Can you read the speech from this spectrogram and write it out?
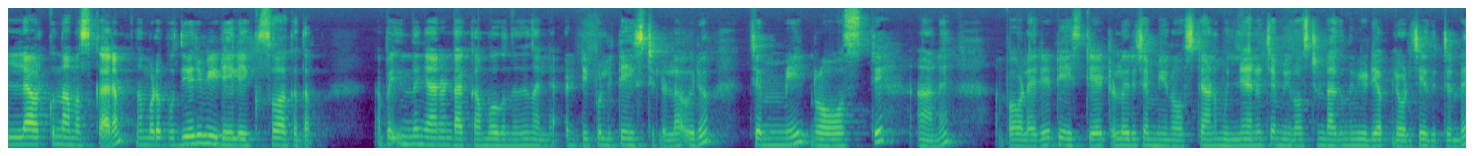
എല്ലാവർക്കും നമസ്കാരം. നമ്മുടെ പുതിയൊരു വീഡിയോയിലേക്ക് സ്വാഗതം. അപ്പോൾ ഇന്ന് ഞാൻ ഉണ്ടാക്കാൻ പോകുന്നത് നല്ല അടിപൊളി ടേസ്റ്റിലുള്ള ഒരു ചെമ്മീൻ റോസ്റ്റ് ആണ്. അപ്പോൾ വളരെ ടേസ്റ്റി ആയിട്ടുള്ള ഒരു ചെമ്മീൻ റോസ്റ്റാണ് മുന്നേ ഞാനൊരു ചെമ്മീൻ റോസ്റ്റ് ഉണ്ടാക്കുന്ന വീഡിയോ അപ്ലോഡ് ചെയ്തിട്ടുണ്ട്.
